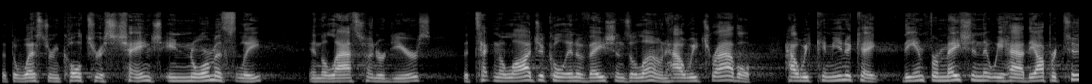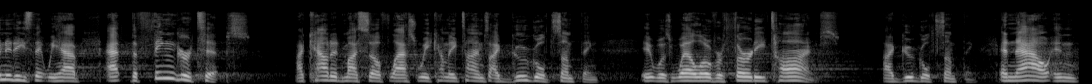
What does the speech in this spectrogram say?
that the Western culture has changed enormously in the last hundred years. The technological innovations alone, how we travel, how we communicate, the information that we have, the opportunities that we have at the fingertips. I counted myself last week how many times I Googled something. It was well over 30 times I Googled something. And now in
